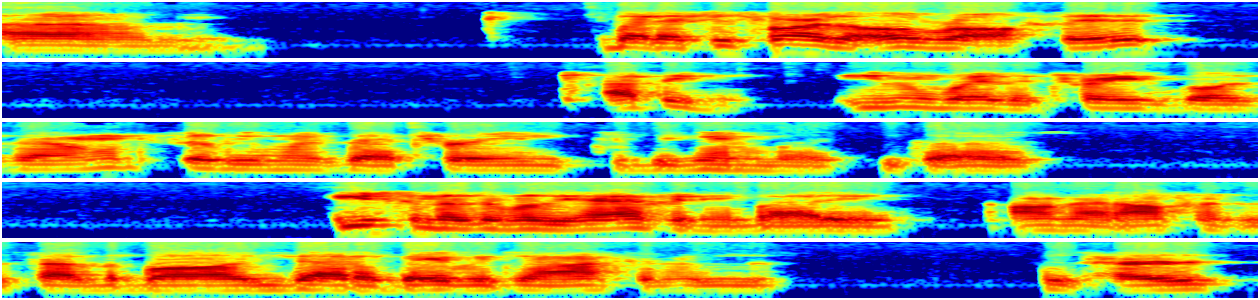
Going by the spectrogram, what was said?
Um, but as far as the overall fit, I think even where the trade goes down, Philly wins that trade to begin with because Houston doesn't really have anybody on that offensive side of the ball. You got a David Johnson who's who's hurt,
